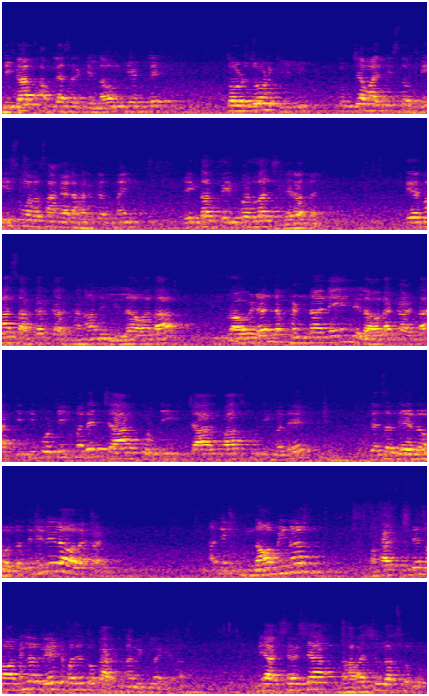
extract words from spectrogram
निकाल आपल्यासारखे लावून घेतले. तडजोड केली. तुमच्या माहितीचं हेच मला सांगायला हरकत नाही. एकदा पेपरला जाहिरात आली. तेरणा साखर कारखाना लिलावाला प्रॉव्हिडंट फंडाने लिलावाला काढला. किती कोटीमध्ये? चार कोटी चार पाच कोटीमध्ये त्याचं देणं होतं. त्याने लिलावाला काढलं. आणि नॉमिनल म्हणजे नॉमिनल रेटमध्ये तो कारखाना विकला गेला. मी अक्षरशः धाराशिवलाच होतो.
